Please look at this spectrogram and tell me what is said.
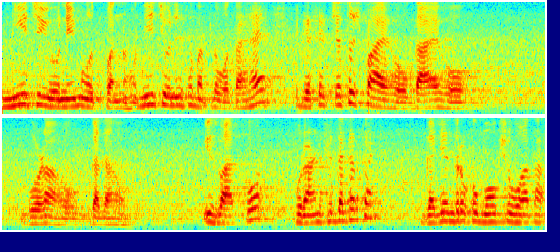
नीच योनि में उत्पन्न हो। नीच योनि से मतलब होता है जैसे चतुष्पाय हो, गाय हो, घोड़ा हो, गधा हो। इस बात को पुराण सिद्ध करता है। गजेंद्र को मोक्ष हुआ था।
